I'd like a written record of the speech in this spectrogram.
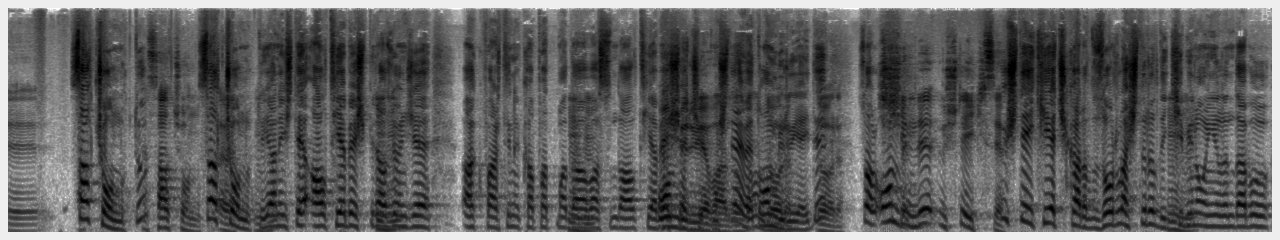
e, Salt çoğunluktu. salt çoğunluk. Salt Evet. çoğunluktu. Yani işte 6'ya 5 biraz önce AK Parti'nin kapatma davasında 6'ya 5'e 11 üye çıkmıştı. vardı. Evet zaman. 11 Doğru, üyeydi. Doğru. Sonra 11 Şimdi 3'te 2'si. 3'te 2'ye çıkarıldı. Zorlaştırıldı. 2010 yılında bu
